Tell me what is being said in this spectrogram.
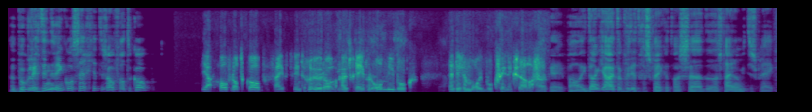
Het boek ligt in de winkel, zeg je. Het is overal te koop. Ja, overal te koop, 25 euro, uitgever Omniboek. En het is een mooi boek, vind ik zelf. Oké, Paul. Ik dank je hartelijk voor dit gesprek. Het was, eh, het was fijn om je te spreken.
